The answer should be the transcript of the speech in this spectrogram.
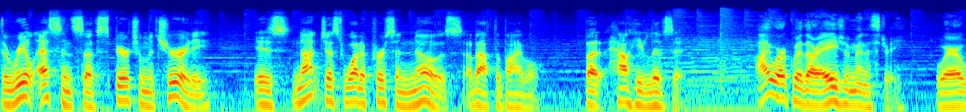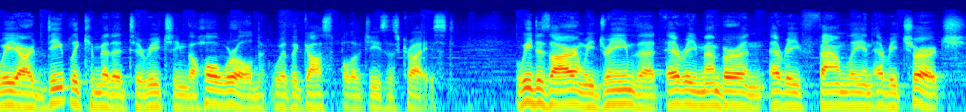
the real essence of spiritual maturity is not just what a person knows about the Bible, but how he lives it. I work with our Asia ministry, where we are deeply committed to reaching the whole world with the gospel of Jesus Christ. We desire and we dream that every member and every family and every church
